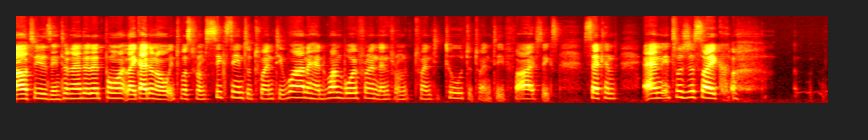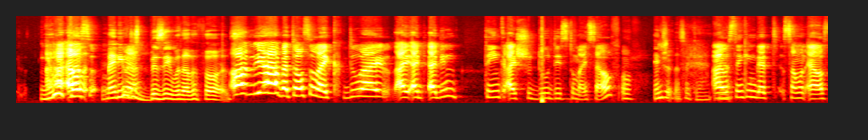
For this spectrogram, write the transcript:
how to use internet at that point. Like I don't know, it was from 16 to 21. I had one boyfriend and from 22 to 25, 6 second and it was just like ugh. you were also- maybe you were yeah. just busy with other thoughts. oh yeah, but also like do I I I, I didn't think I should do this to myself. Oh. Inter- that's okay. I was thinking that someone else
